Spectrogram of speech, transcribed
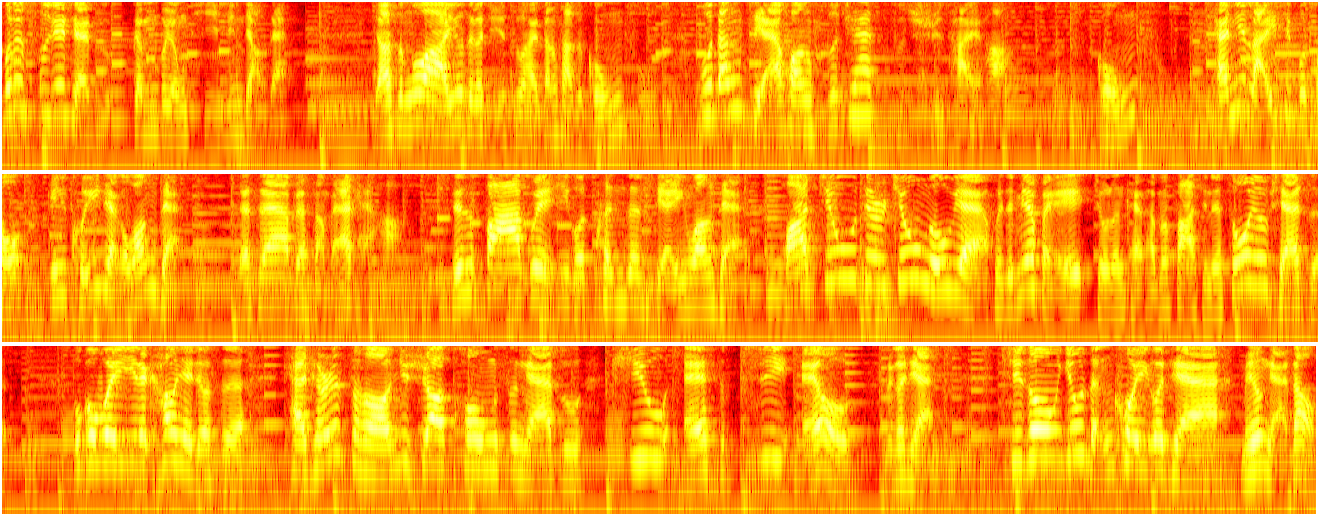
没得时间限制，更不用提心吊胆。要是我啊有这个技术，还当啥子公仆？不当鉴黄师简直是屈才哈！公仆，看你耐心不错，给你推荐个网站，但是呢不要上班看哈。这是法国一个成人电影网站，花九点九欧元或者免费就能看他们发行的所有片子。不过唯一的考验就是看片的时候，你需要同时按住 Q、S、P、L 四个键，其中有任何一个键没有按到，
